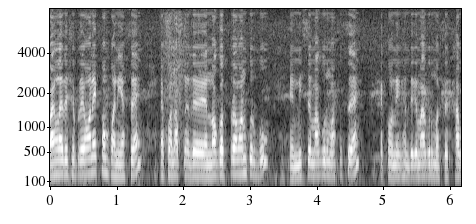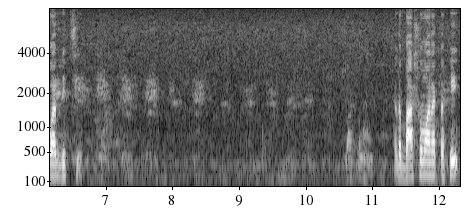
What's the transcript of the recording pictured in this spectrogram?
বাংলাদেশে প্রায় অনেক কোম্পানি আছে। এখন আপনাদের নগদ প্রমাণ করব। নিচে মাগুর মাছ আছে। এখন এখান থেকে মাগুর মাছের খাবার দিচ্ছি। এটা বাসমান একটা ফিট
